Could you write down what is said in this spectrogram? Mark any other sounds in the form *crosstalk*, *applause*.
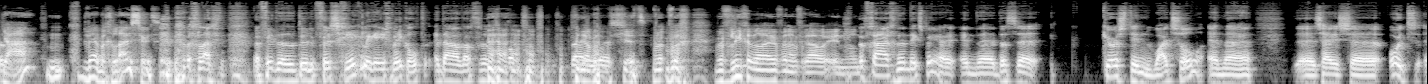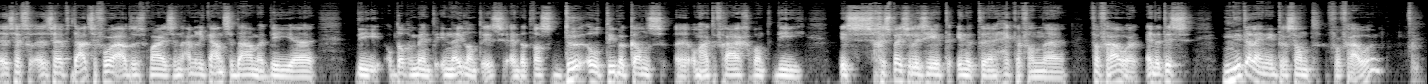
Ja, we hebben geluisterd. *laughs* we hebben geluisterd. We vinden het natuurlijk verschrikkelijk ingewikkeld. En daarom dachten we... *laughs* Oh, ja, maar shit. We, we, vliegen wel even een vrouw in. Want... We vragen een expert. En uh, dat is uh, Kirsten Weitzel. En uh, zij is ooit... Ze heeft, ze, heeft, Duitse voorouders, maar is een Amerikaanse dame die die op dat moment in Nederland is. En dat was de ultieme kans om haar te vragen, want die is gespecialiseerd in het hacken van, van vrouwen. En het is niet alleen interessant voor vrouwen,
